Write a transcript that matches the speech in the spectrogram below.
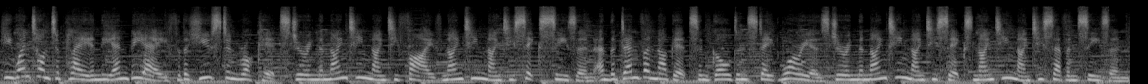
He went on to play in the NBA for the Houston Rockets during the 1995-1996 season and the Denver Nuggets and Golden State Warriors during the 1996-1997 season.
